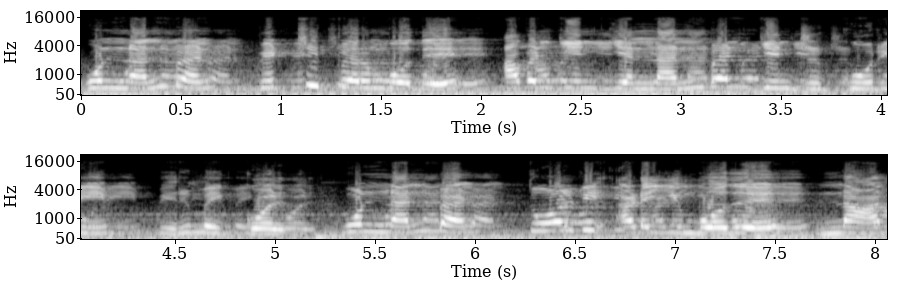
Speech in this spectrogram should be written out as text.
உன் நண்பன் வெற்றி பெறும்போது அவன் என் என் நண்பன் என்று கூறி பெருமை கொள் உன் நண்பன் தோல்வி அடையும் போது நான்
